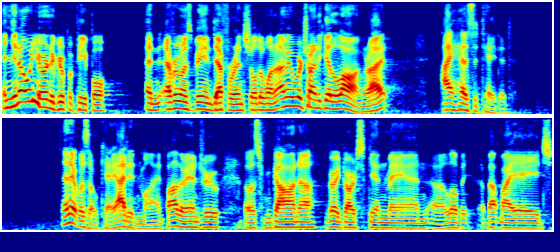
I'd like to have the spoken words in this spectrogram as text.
And you know when you're in a group of people and everyone's being deferential to one I mean, we're trying to get along, right? I hesitated. And it was okay. I didn't mind. Father Andrew was from Ghana, very dark skinned man, uh, a little bit about my age,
